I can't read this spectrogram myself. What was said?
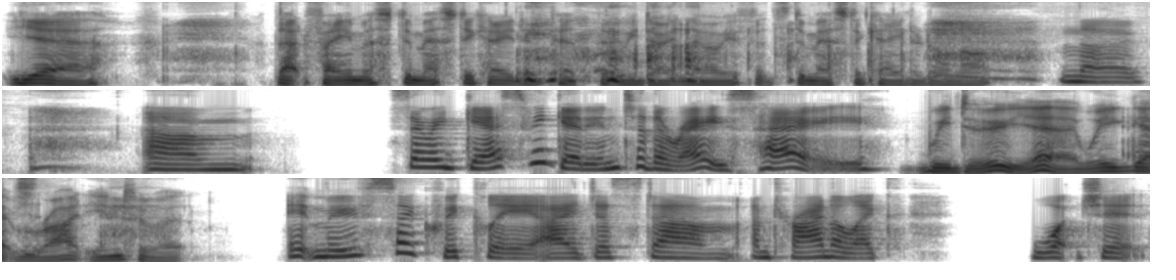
Yeah. That famous domesticated pet that we don't know if it's domesticated or not. no. Um, so I guess we get into the race, hey? We do, yeah. We get right into it. It moves so quickly. I just um I'm trying to like watch it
